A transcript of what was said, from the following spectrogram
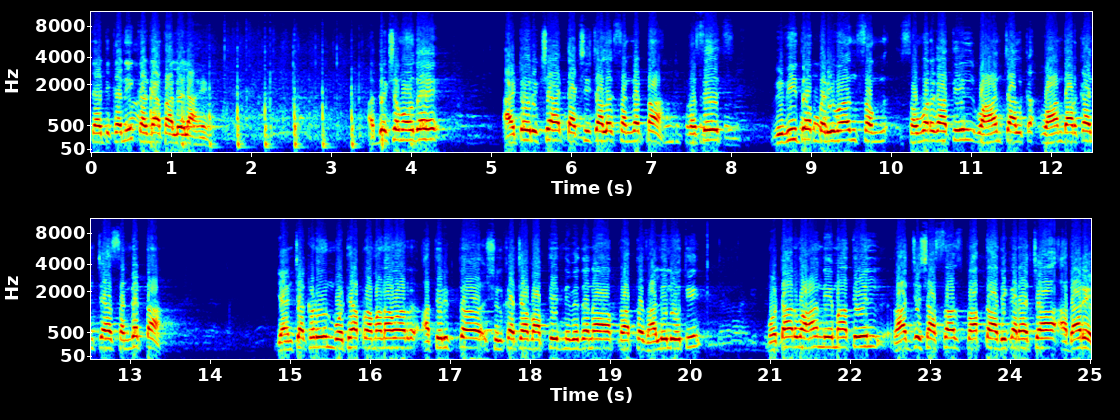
त्या ठिकाणी करण्यात आलेला आहे. अध्यक्ष महोदय ऑटो रिक्षा टॅक्सी चालक संघटना तसेच विविध परिवहन संवर्गातील वाहन चालक वाहनधारकांच्या संघटना यांच्याकडून मोठ्या प्रमाणावर अतिरिक्त शुल्काच्या बाबतीत निवेदनं प्राप्त झालेली होती. मोटार वाहन नियमातील राज्य शासनास प्राप्त अधिकाऱ्याच्या आधारे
